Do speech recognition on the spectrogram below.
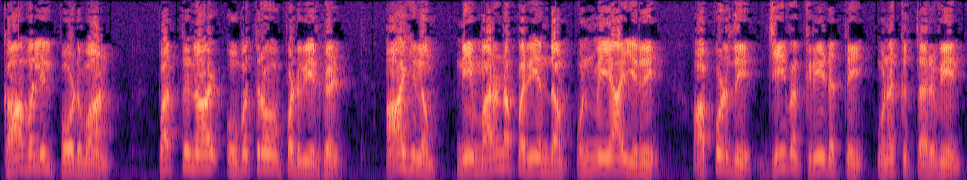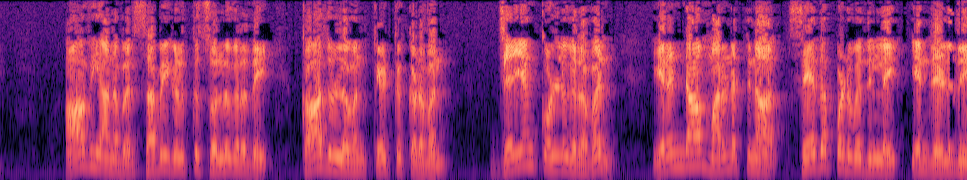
காவலில் போடுவான். பத்து நாள் உபத்திரவப்படுவீர்கள். ஆகிலும் நீ மரண பரியந்தம் உண்மையாயிரு. அப்பொழுது ஜீவ கிரீடத்தை உனக்கு தருவேன். ஆவியானவர் சபைகளுக்கு சொல்லுகிறதை காதுள்ளவன் கேட்க கடவன் ஜெயங்கொள்ளுகிறவன் இரண்டாம் மரணத்தினால் சேதப்படுவதில்லை என்றெழுது.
